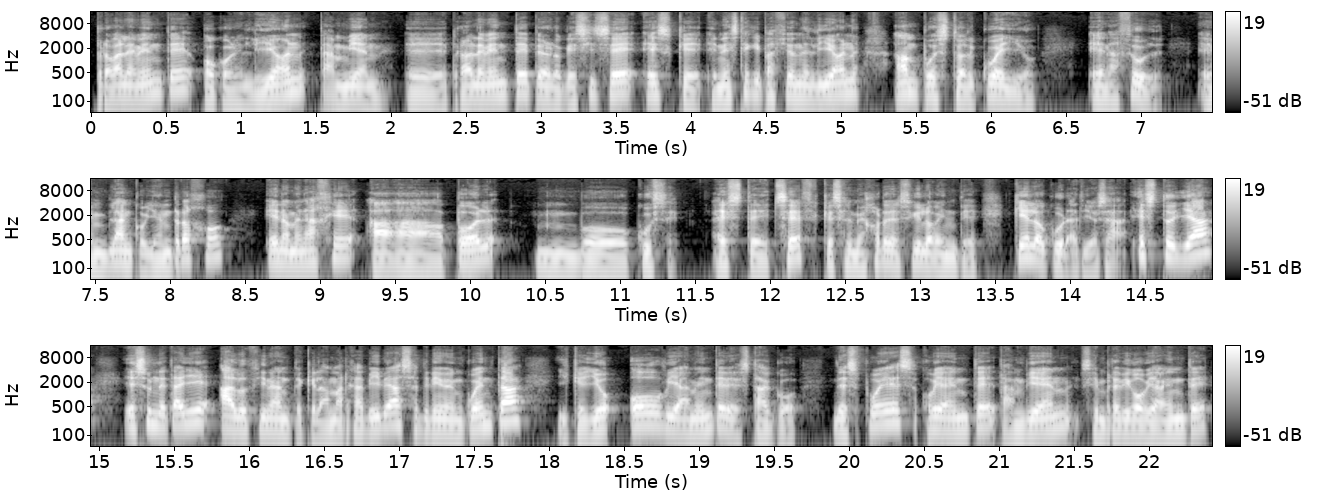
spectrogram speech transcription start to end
Probablemente, o con el Lyon también, eh, probablemente, pero lo que sí sé es que en esta equipación del Lyon han puesto el cuello en azul, en blanco y en rojo en homenaje a Paul Bocuse, a este chef que es el mejor del siglo XX. ¡Qué locura, tío! O sea, esto ya es un detalle alucinante que la marca Adidas ha tenido en cuenta y que yo obviamente destaco. Después, obviamente, también, siempre digo obviamente,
